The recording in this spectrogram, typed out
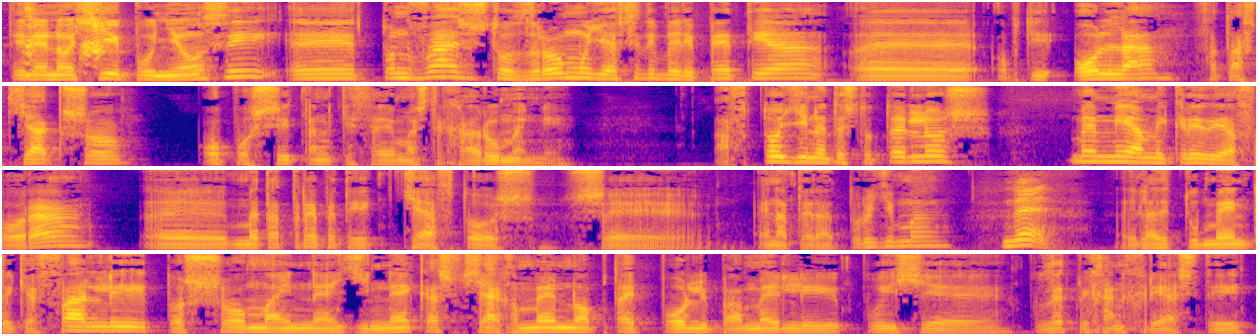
την ενοχή που νιώθει, ε, τον βάζει στο δρόμο για αυτή την περιπέτεια ε, ότι όλα θα τα φτιάξω όπως ήταν και θα είμαστε χαρούμενοι. Αυτό γίνεται στο τέλος με μία μικρή διαφορά. Ε, μετατρέπεται και αυτός σε ένα τερατούργημα. Ναι. Δηλαδή του μένει το κεφάλι, το σώμα είναι γυναίκας φτιαγμένο από τα υπόλοιπα μέλη που, είχε, που δεν του είχαν χρειαστεί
